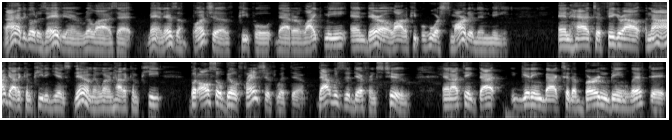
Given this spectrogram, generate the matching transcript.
And I had to go to Xavier and realize that, man, there's a bunch of people that are like me, and there are a lot of people who are smarter than me and had to figure out now I got to compete against them and learn how to compete, but also build friendships with them. That was the difference too. And I think that getting back to the burden being lifted,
